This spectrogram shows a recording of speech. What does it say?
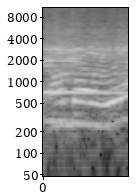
I'm alright!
